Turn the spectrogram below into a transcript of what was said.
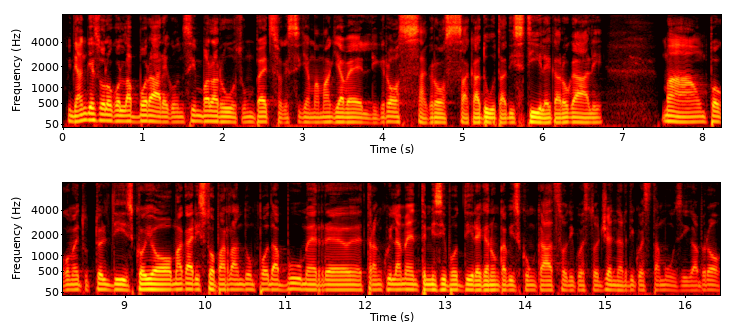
Quindi anche solo collaborare con Simba Larue su un pezzo che si chiama Machiavelli, grossa, grossa caduta di stile, caro Gali ma un po' come tutto il disco. Io magari sto parlando un po' da boomer, eh, tranquillamente mi si può dire che non capisco un cazzo di questo genere, di questa musica, però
